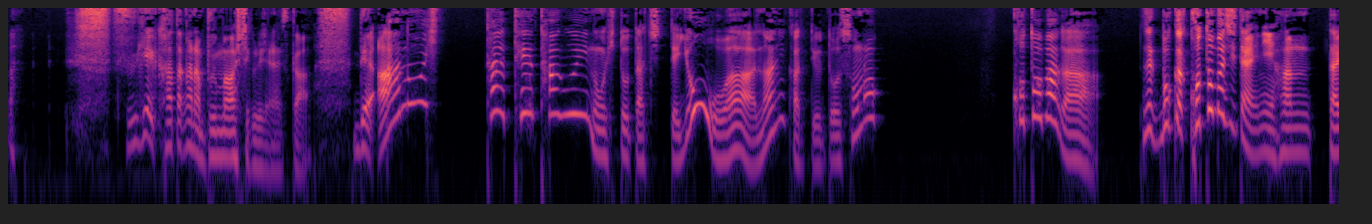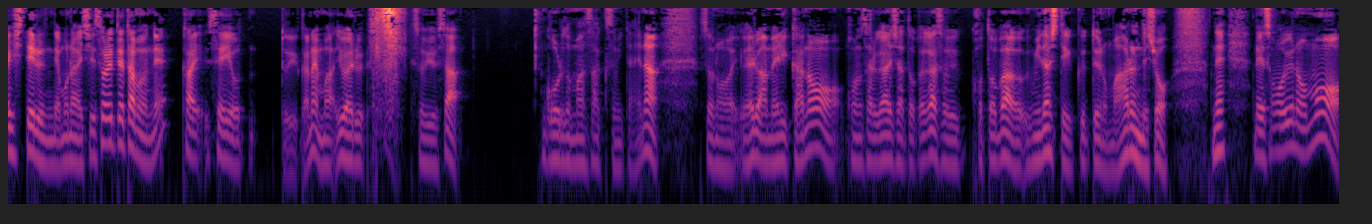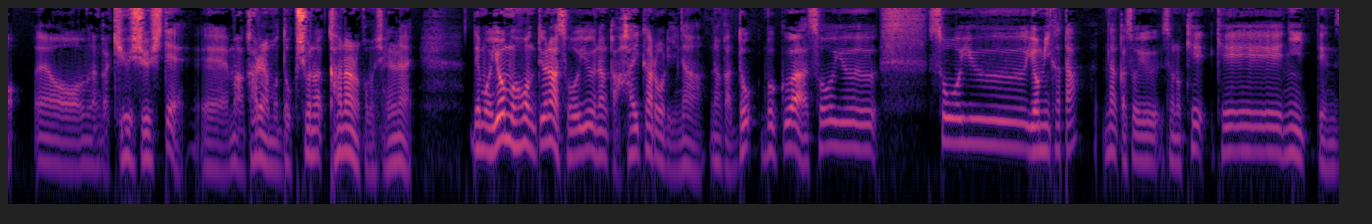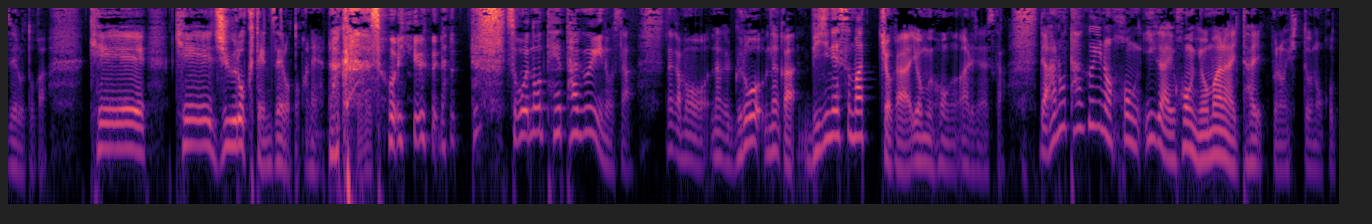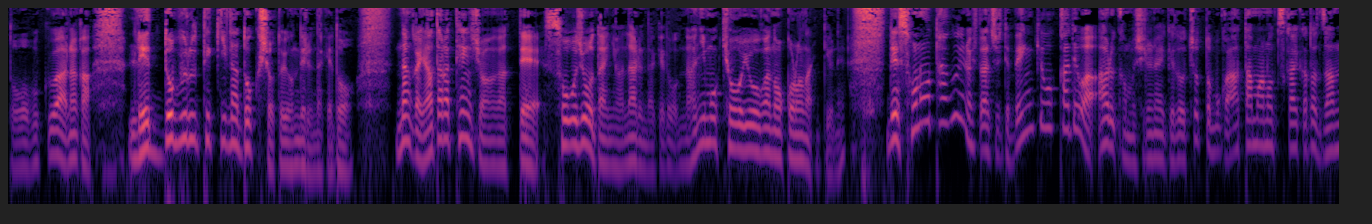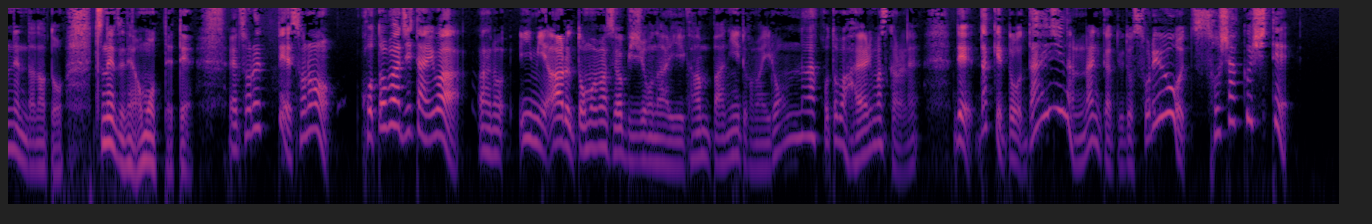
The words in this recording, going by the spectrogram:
すげえカタカナぶん回してくるじゃないですか。で、あの人、手、類の人たちって、要は何かっていうと、その言葉が、僕は言葉自体に反対してるんでもないし、それって多分ね、西洋というかね、まあ、いわゆる、そういうさ、ゴールドマンサックスみたいな、その、いわゆるアメリカのコンサル会社とかがそういう言葉を生み出していくっていうのもあるんでしょう。ね。で、そういうのも、なんか吸収して、えー、まあ彼らも読書家なのかもしれない。でも読む本っていうのはそういうなんかハイカロリーな、なんかど、僕はそういう、そういう読み方？なんかそういう、その、K、K2.0 とか、K、K16.0 とかね。なんか、そういう、その手類のさ、なんかもう、なんかグロ、なんかビジネスマッチョが読む本あるじゃないですか。で、あの類の本以外本読まないタイプの人のことを僕はなんか、レッドブル的な読書と呼んでるんだけど、なんかやたらテンション上がって、そう状態にはなるんだけど、何も教養が残らないっていうね。で、その類の人たちって勉強家ではあるかもしれないけど、ちょっと僕頭頭の使い方残念だなと、常々思ってて、え、それって、その、言葉自体は、あの、意味あると思いますよ。ビジョナリー、カンパニーとか、まあ、いろんな言葉流行りますからね。で、だけど、大事なのは何かというと、それを咀嚼して、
